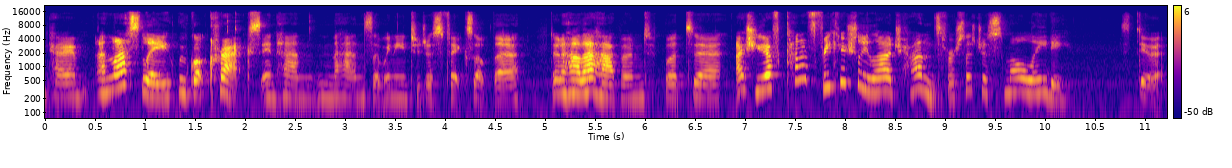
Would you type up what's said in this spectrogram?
Okay, and lastly, we've got cracks in hand in the hands that we need to just fix up there. Don't know how that happened, but uh, actually you have kind of freakishly large hands for such a small lady. Let's do it.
